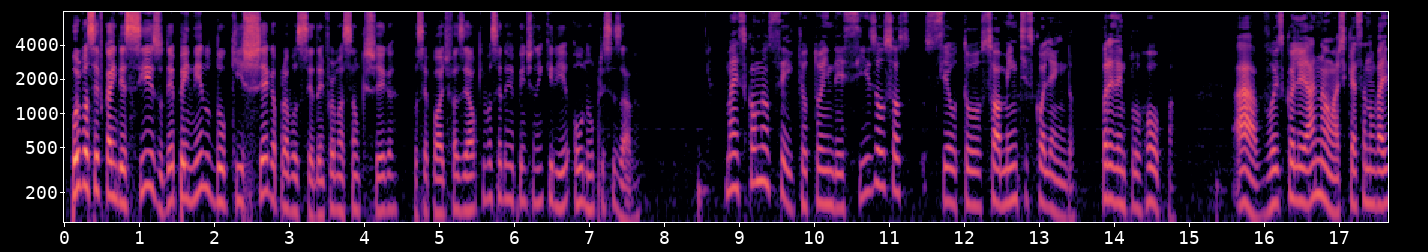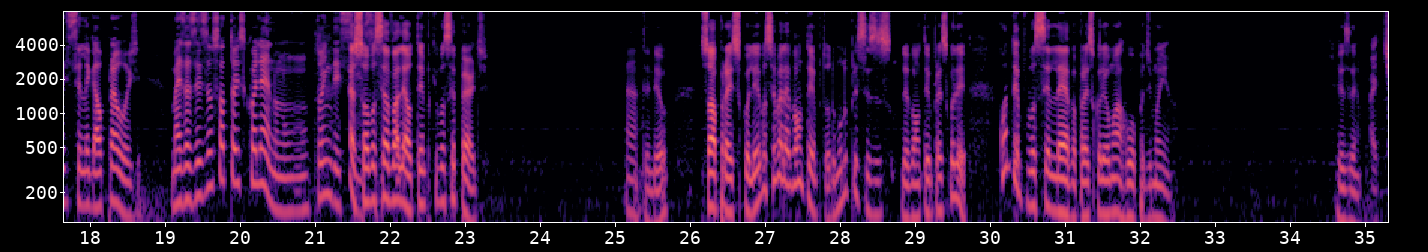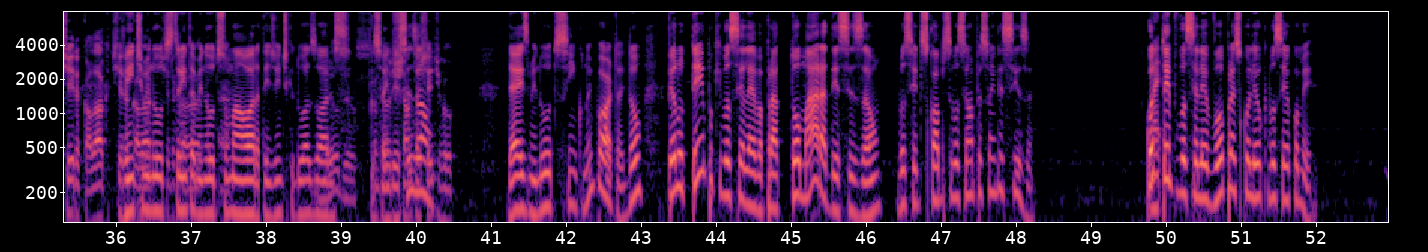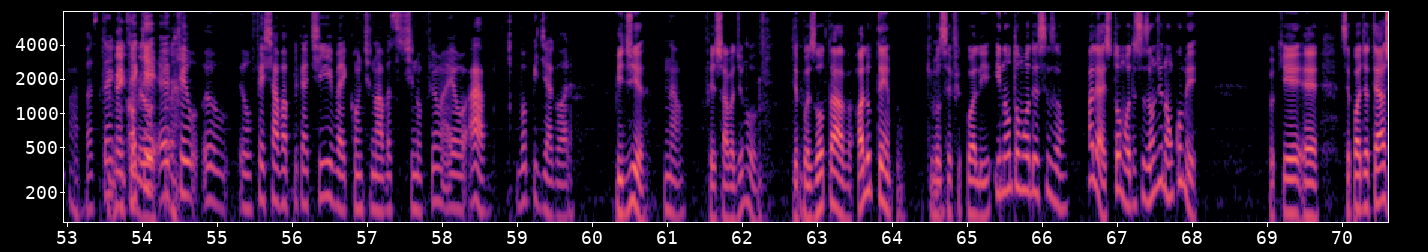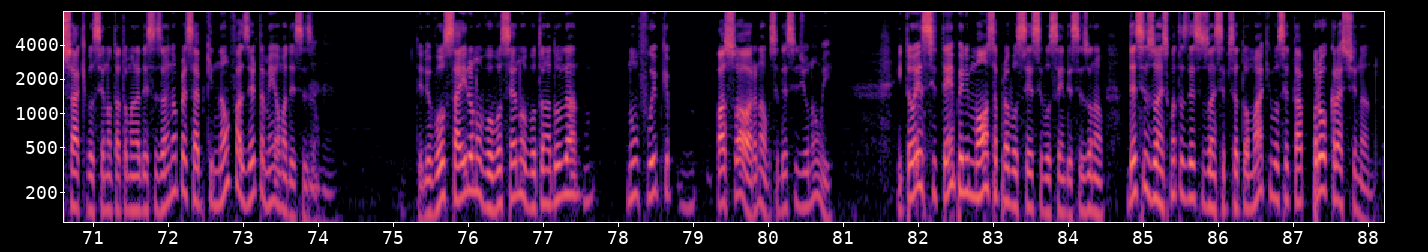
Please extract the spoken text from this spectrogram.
Por você ficar indeciso, dependendo do que chega para você, da informação que chega, você pode fazer algo que você de repente nem queria ou não precisava. Mas como eu sei que eu tô indeciso ou só se eu tô somente escolhendo? Por exemplo, roupa. Ah, vou escolher. Ah, não, acho que essa não vai ser legal pra hoje. Mas às vezes eu só tô escolhendo, não, tô indeciso. É só você avaliar o tempo que você perde. Ah. Entendeu? Só para escolher você vai levar um tempo. Todo mundo precisa levar um tempo para escolher. Quanto tempo você leva para escolher uma roupa de manhã? Exemplo. Aí tira, coloca, tira, 20 coloca, minutos, tira, 30 coloca. minutos, É. uma hora. Tem gente que duas horas. Meu Deus. Isso é Quando tá indecisão. cheio de roupa. 10 minutos, 5, não importa. Então, pelo tempo que você leva para tomar a decisão, você descobre se você é uma pessoa indecisa. Quanto Mas- tempo você levou para escolher o que você ia comer? Ah, bastante. Nem é que, é que eu, eu, eu fechava o aplicativo e continuava assistindo o filme, aí eu, ah, vou pedir agora. Pedia? Não. fechava de novo. Depois voltava. Olha o tempo que Hum. você ficou ali e não tomou a decisão. Aliás, tomou a decisão de não comer. Porque é, você pode até achar que você não está tomando a decisão e não percebe que não fazer também é uma decisão. Uhum. Entendeu? Vou sair ou não vou? Você não vou? Tô na dúvida. Não fui porque passou a hora. Não, você decidiu não ir. Então esse tempo ele mostra para você se você é indeciso ou não. Decisões, quantas decisões você precisa tomar que você está procrastinando?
